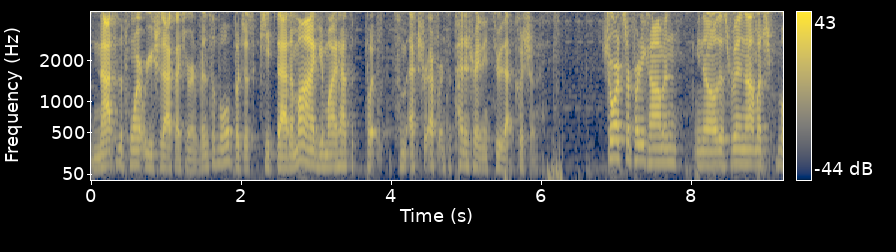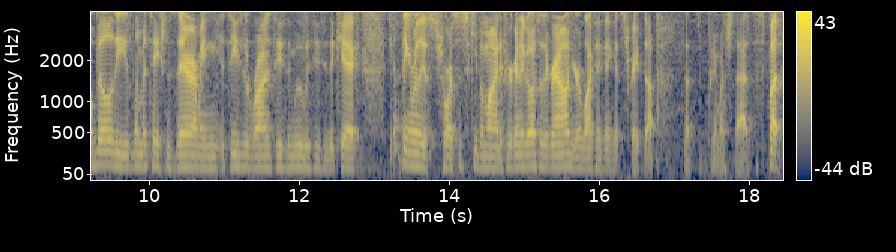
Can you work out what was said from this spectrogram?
Not to the point where you should act like you're invincible, but just keep that in mind. You might have to put some extra effort into penetrating through that cushion. Shorts are pretty common. You know, there's really not much mobility limitations there. I mean, it's easy to run, it's easy to move, it's easy to kick. The only thing really is shorts. Just keep in mind, if you're gonna go to the ground, you're likely gonna get scraped up. That's pretty much that. But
